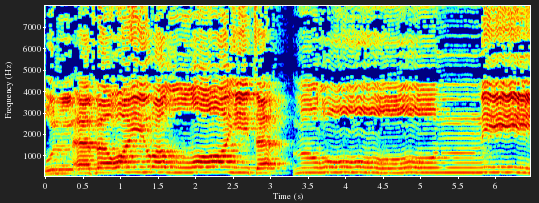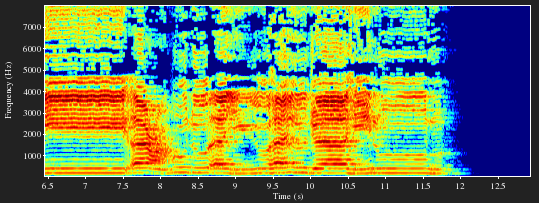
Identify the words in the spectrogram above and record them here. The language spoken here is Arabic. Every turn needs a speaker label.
Speaker 1: قل أفغير الله تأمروني أعبد أيها الجاهلون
